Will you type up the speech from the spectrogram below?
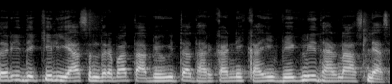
तरी देखील या संदर्भात अभिविता धारकांनी काही वेगळी धारणा असल्यास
